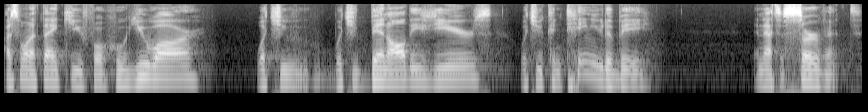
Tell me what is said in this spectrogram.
I just want to thank you for who you are, what you what you've been all these years, what you continue to be, and that's a servant.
